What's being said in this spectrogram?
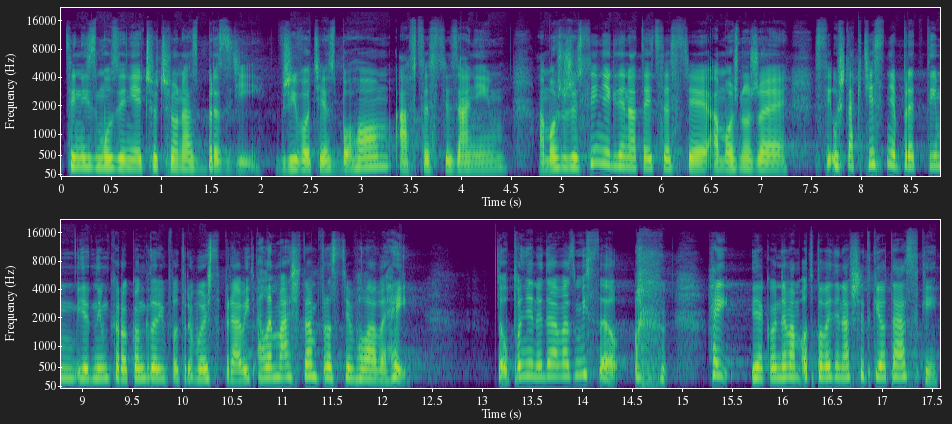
Cynizmus je niečo, čo nás brzdí v živote s Bohom a v ceste za ním. A možno, že si niekde na tej ceste a možno, že si už tak tesne pred tým jedným krokom, ktorý potrebuješ spraviť, ale máš tam proste v hlave, hej, To úplne nedáva zmysel. Hej, ako nemám odpovede na všetky otázky.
